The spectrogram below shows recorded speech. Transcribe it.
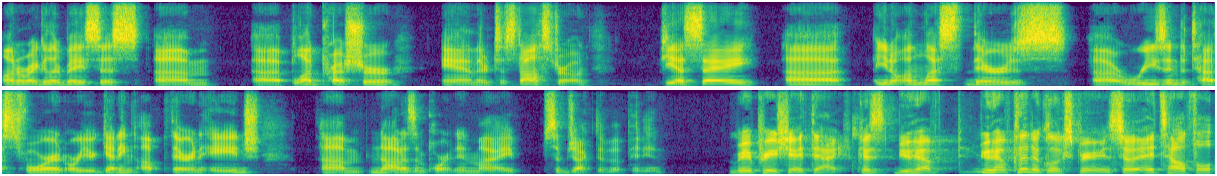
on a regular basis. Um, uh, blood pressure and their testosterone. PSA, uh, you know, unless there's a reason to test for it or you're getting up there in age, um, not as important in my subjective opinion. We appreciate that because you have you have clinical experience, so it's helpful.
